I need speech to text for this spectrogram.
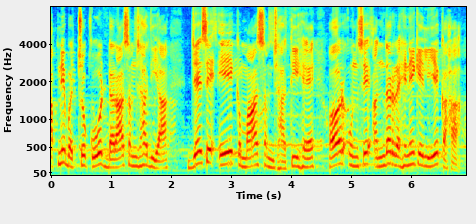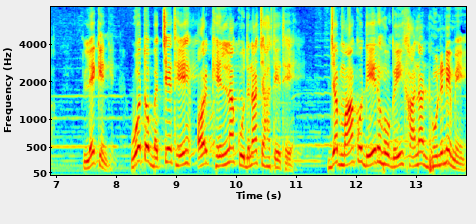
अपने बच्चों को डरा समझा दिया, जैसे एक माँ समझाती है और उनसे अंदर रहने के लिए कहा। लेकिन वो तो बच्चे थे और खेलना कूदना चाहते थे। जब माँ को देर हो गई खाना ढूँढने में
